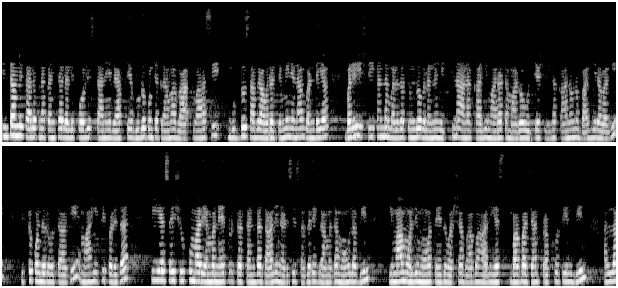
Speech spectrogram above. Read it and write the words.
ಚಿಂತಾಮಣಿ ತಾಲೂಕಿನ ಕಂಚಾಲಲ್ಲಿ ಪೊಲೀಸ್ ಠಾಣೆಯ ವ್ಯಾಪ್ತಿಯ ಗುಡುಗುಂಟೆ ಗ್ರಾಮ ವಾಸಿ ಗುಡ್ಡು ಗುಡ್ಡುಸ್ವಾಮಿ ಅವರ ಜಮೀನಿನ ಬಂಡೆಯ ಬಳಿ ಶ್ರೀಗಂಧ ಮರದ ತುಂಡುಗಳನ್ನು ಹೆಚ್ಚಿನ ಹಣಕ್ಕಾಗಿ ಮಾರಾಟ ಮಾಡುವ ಉದ್ದೇಶದಿಂದ ಕಾನೂನು ಬಾಹಿರವಾಗಿ ಇಟ್ಟುಕೊಂಡಿರುವುದಾಗಿ ಮಾಹಿತಿ ಪಡೆದ ಪಿಎಸ್ಐ ಶಿವಕುಮಾರ್ ಎಂಬ ನೇತೃತ್ವದ ತಂಡ ದಾಳಿ ನಡೆಸಿ ಸದರಿ ಗ್ರಾಮದ ಮೌಲ ಬಿನ್ ಇಮಾಮ್ ಅಲ್ಲಿ ಮೂವತ್ತೈದು ವರ್ಷ, ಬಾಬಾ ಅಲಿಯಾಸ್ ಬಾಬಾಜಾನ್, ಪ್ರಕೃತಿನ್ ಬಿನ್ ಅಲ್ಲಾ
